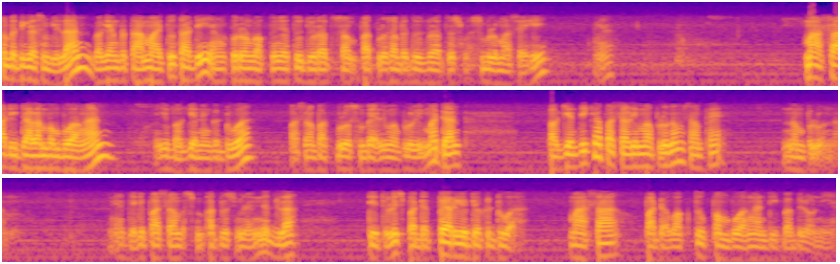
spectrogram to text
sampai 39 bagian pertama itu tadi yang kurun waktunya 740 sampai 700 sebelum Masehi ya. Masa di dalam pembuangan ini bagian yang kedua pasal 40 sampai 55 dan bagian 3 pasal 56 sampai 66. Ya, jadi pasal 49 ini adalah ditulis pada periode kedua masa pada waktu pembuangan di Babilonia.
